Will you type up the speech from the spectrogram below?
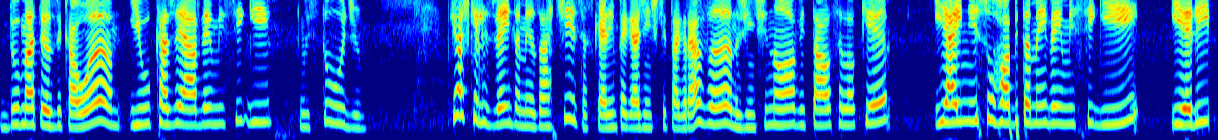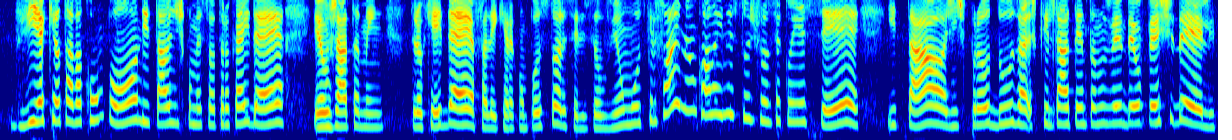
Do Matheus e Cauã, e o KZA veio me seguir no estúdio. Porque eu acho que eles veem também os artistas, querem pegar gente que está gravando, gente nova e tal, sei lá o quê. E aí nisso o Rob também veio me seguir e ele via que eu estava compondo e tal, a gente começou a trocar ideia. Eu já também troquei ideia, falei que era compositora, se eles ouviam música, ele falou: "Ai, não, cola aí no estúdio para você conhecer e tal, a gente produz". Acho que ele estava tentando vender o peixe dele.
